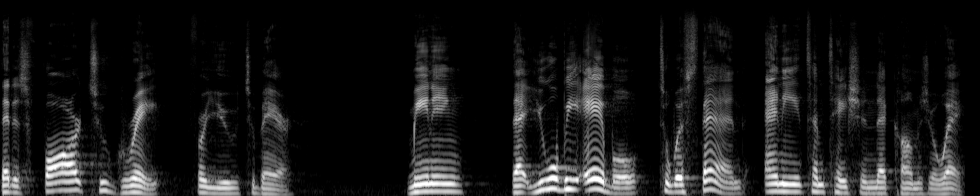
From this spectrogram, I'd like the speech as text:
that is far too great for you to bear. Meaning that you will be able to withstand any temptation that comes your way.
